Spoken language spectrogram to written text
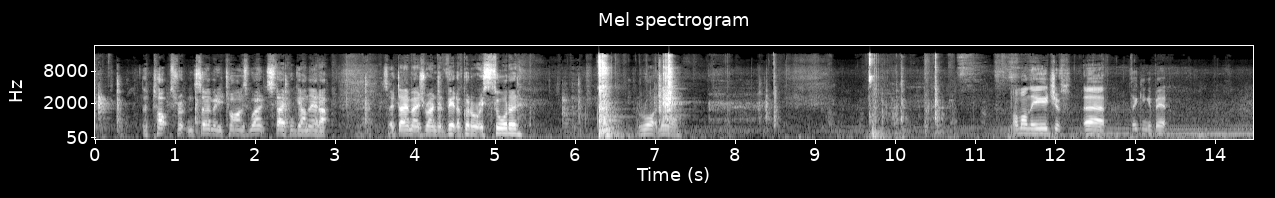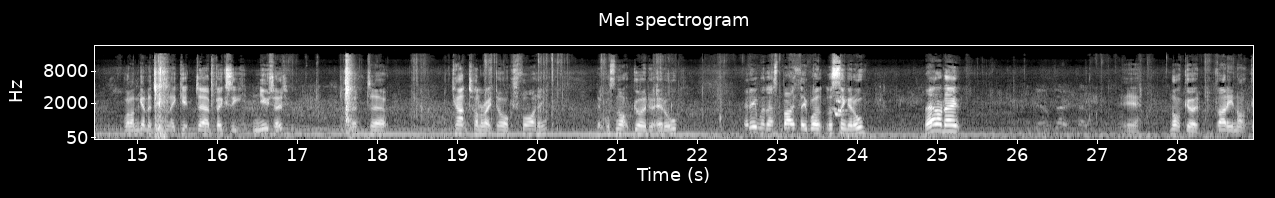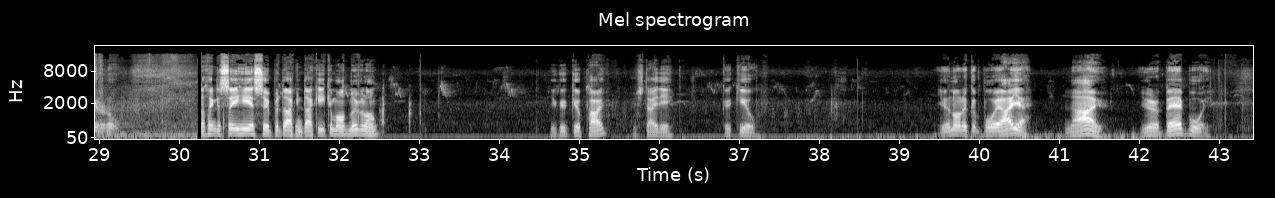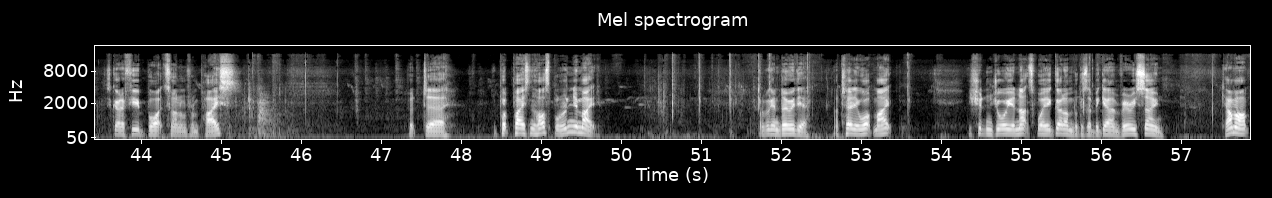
The top's ripped so many times, won't staple gun that up. So Damo's run to the vet. I've got it already sorted right now. I'm on the edge of uh, thinking about. Well, I'm going to definitely get uh, Bigsy neutered, but uh, can't tolerate dogs fighting. It was not good at all. And even with us both, they weren't listening at all. That'll do. Yeah, not good. Bloody not good at all. Nothing to see here, Super Duck and Ducky. Come on, move along. You good girl, Poe? You stay there. Good girl. You're not a good boy, are you? No, you're a bad boy. It's got a few bites on him from Pace. But uh, you put Pace in the hospital, didn't you, mate? What are we going to do with you? I'll tell you what, mate. You should enjoy your nuts while you got them because they'll be going very soon. Come on.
